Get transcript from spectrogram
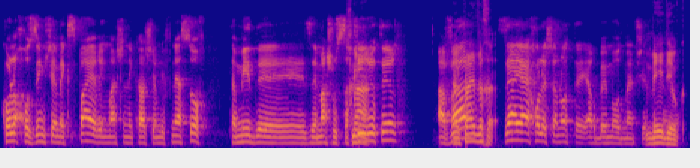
כל החוזים שהם אקספיירים, מה שנקרא, שהם לפני הסוף, תמיד אה, זה משהו שכיר יותר, אבל 2000... זה היה יכול לשנות אה, הרבה מאוד מהמשך. בדיוק.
